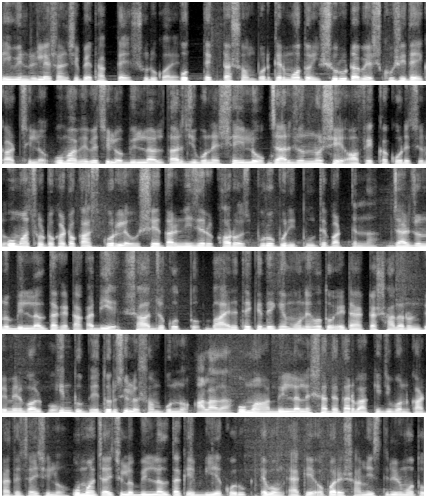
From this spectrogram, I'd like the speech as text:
লিভ ইন রিলেশনশিপে থাকতে শুরু করে। প্রত্যেকটা সম্পর্কের মতোই শুরুটা বেশ খুশিতেই কাটছিল। উমা ভেবেছিল বিল্লাল তার জীবনে সেই লোক যার জন্য সে অপেক্ষা করেছিল। উমা ছোটখাটো কাজ করলেও সে তার নিজের খরচ পুরোপুরি তুলতে পারতেন না, যার জন্য বিল্লাল তাকে টাকা দিয়ে সাহায্য করত। বাইরে থেকে দেখে মনে হতো এটা একটা সাধারণ প্রেমের গল্প, কিন্তু ভেতর ছিল সম্পূর্ণ আলাদা। উমা বিল্লালের সাথে তার বাকি জীবন কাটাতে চাইছিল। উমা চাইছিল বিল্লাল তাকে বিয়ে করুক এবং একে অপরে স্বামী স্ত্রীর মতো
